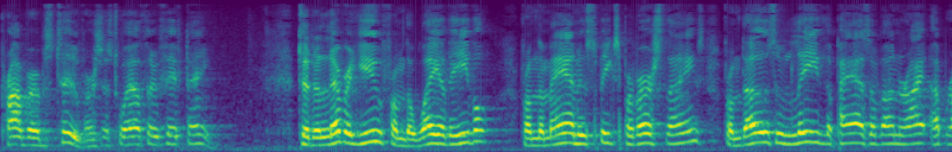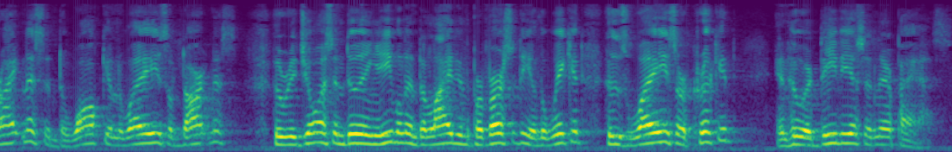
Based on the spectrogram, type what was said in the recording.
Proverbs 2, verses 12 through 15. To deliver you from the way of evil, from the man who speaks perverse things, from those who leave the paths of uprightness and to walk in the ways of darkness, who rejoice in doing evil and delight in the perversity of the wicked, whose ways are crooked and who are devious in their paths.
